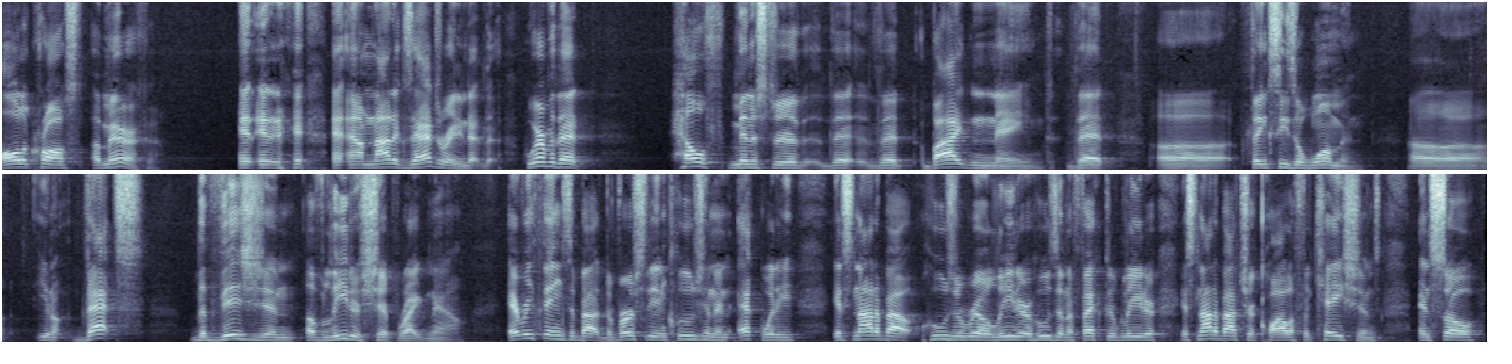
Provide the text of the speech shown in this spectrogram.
all across America. And, and, and I'm not exaggerating. That whoever that health minister that, that Biden named that uh, thinks he's a woman, uh, you know, that's the vision of leadership right now. Everything's about diversity, inclusion, and equity. It's not about who's a real leader, who's an effective leader. It's not about your qualifications. And so,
